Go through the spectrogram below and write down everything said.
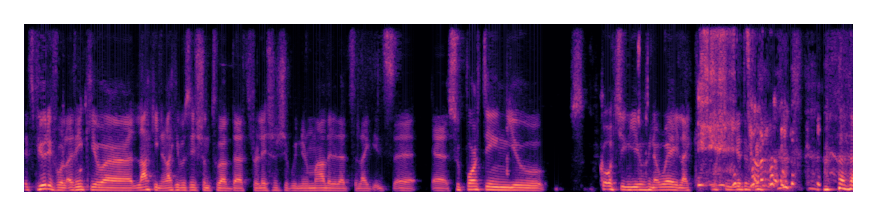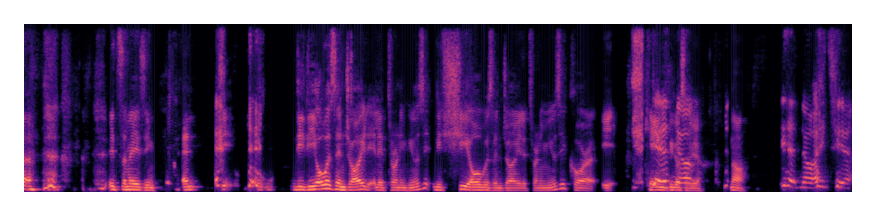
it's beautiful. I think you are lucky in a lucky position to have that relationship with your mother. That's like it's uh, uh, supporting you, coaching you in a way, like pushing you to. it's amazing. And did he always enjoy electronic music? Did she always enjoy electronic music, or it came Yeah, because of you? No. She had no idea.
